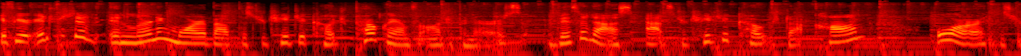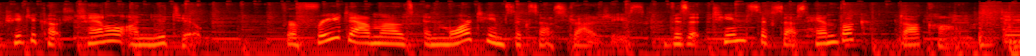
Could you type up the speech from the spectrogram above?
If you're interested in learning more about the Strategic Coach program for entrepreneurs, visit us at strategiccoach.com or the Strategic Coach channel on YouTube. For free downloads and more team success strategies, visit teamsuccesshandbook.com.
